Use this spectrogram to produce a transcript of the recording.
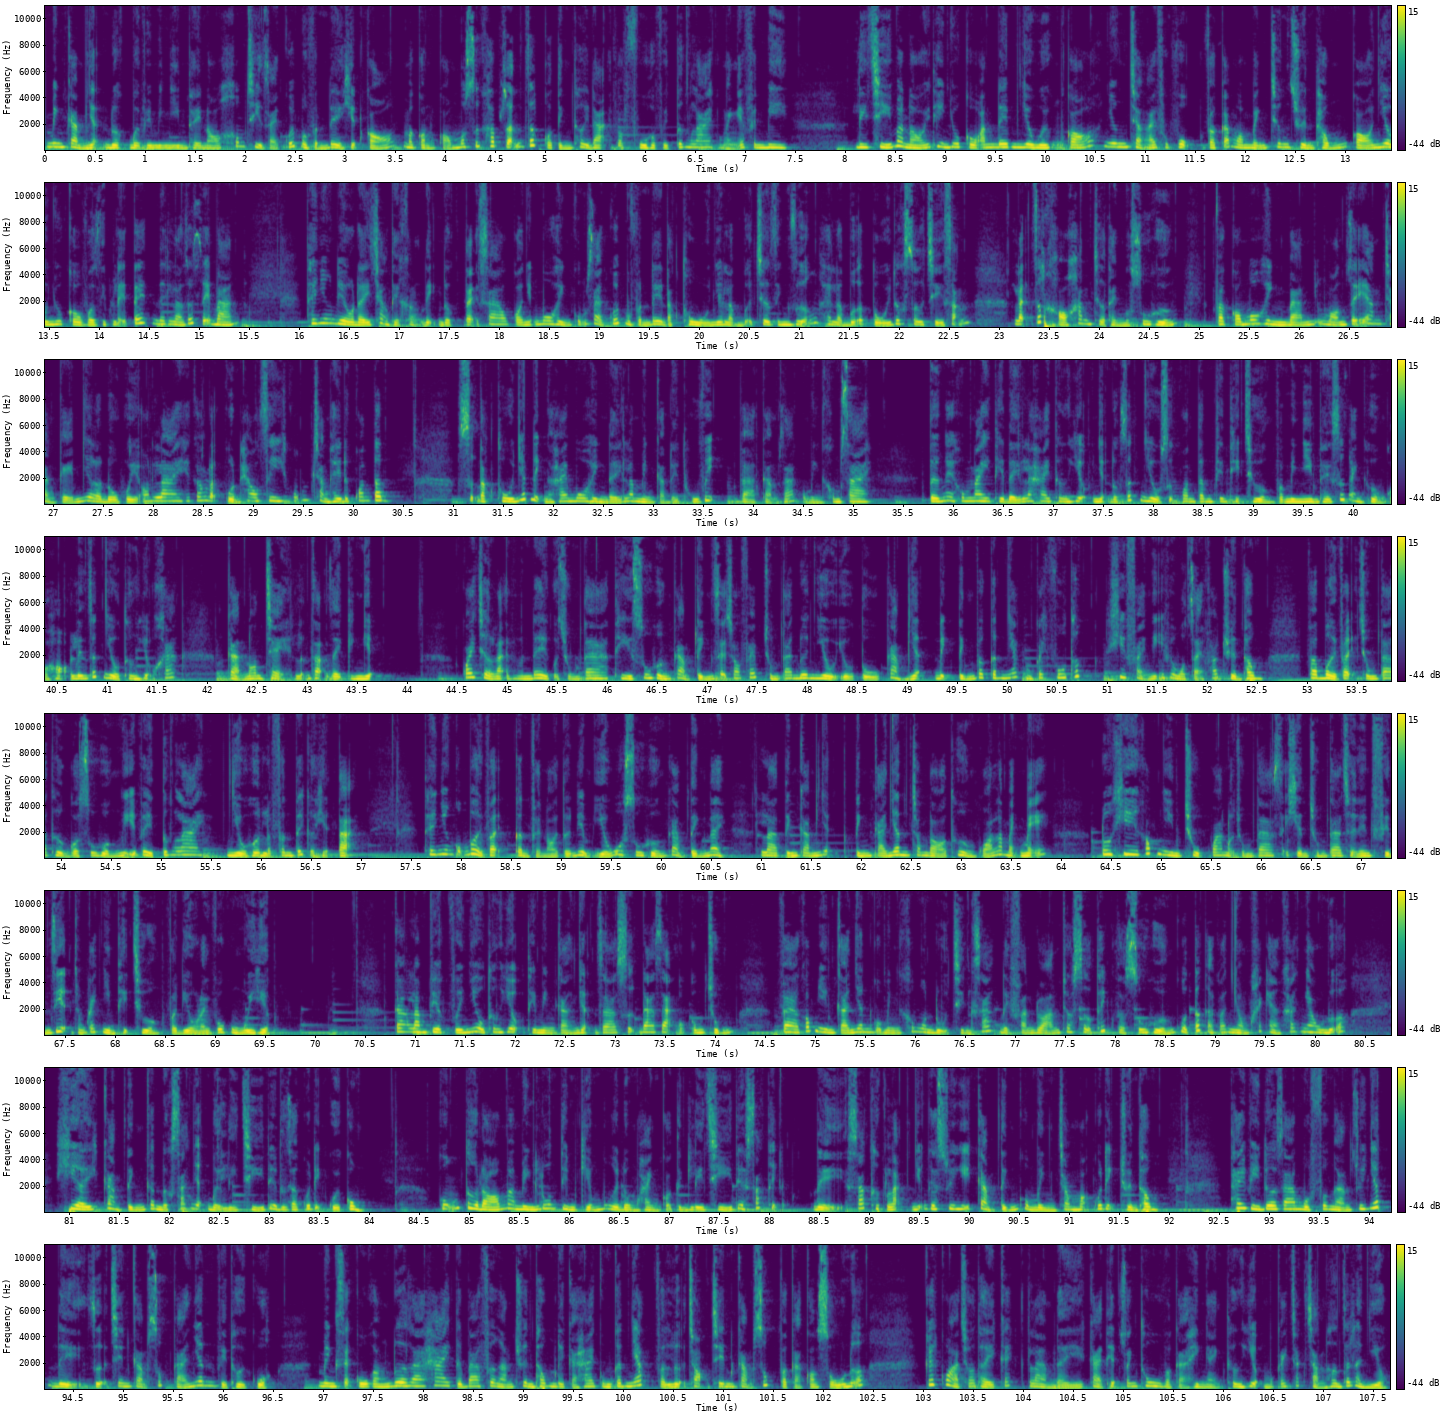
mình cảm nhận được bởi vì mình nhìn thấy nó không chỉ giải quyết một vấn đề hiện có, mà còn có một sức hấp dẫn rất có tính thời đại và phù hợp với tương lai của ngành F&B. Lý trí mà nói thì nhu cầu ăn đêm nhiều người cũng có, nhưng chẳng ai phục vụ và các món bánh trưng truyền thống có nhiều nhu cầu vào dịp lễ Tết nên là rất dễ bán. Thế nhưng điều đấy chẳng thể khẳng định được tại sao có những mô hình cũng giải quyết một vấn đề đặc thù như là bữa trưa dinh dưỡng hay là bữa tối được sơ chế sẵn lại rất khó khăn trở thành một xu hướng và có mô hình bán những món dễ ăn chẳng kém như là đồ huế online hay các loại cuốn healthy cũng chẳng hề được quan tâm. Sự đặc thù nhất định ở hai mô hình đấy là mình cảm thấy thú vị và cảm giác của mình không sai. Tới ngày hôm nay thì đấy là hai thương hiệu nhận được rất nhiều sự quan tâm trên thị trường và mình nhìn thấy sức ảnh hưởng của họ lên rất nhiều thương hiệu khác, cả non trẻ lẫn dạ dày kinh nghiệm quay trở lại với vấn đề của chúng ta thì xu hướng cảm tính sẽ cho phép chúng ta đưa nhiều yếu tố cảm nhận, định tính và cân nhắc một cách vô thức khi phải nghĩ về một giải pháp truyền thông. Và bởi vậy chúng ta thường có xu hướng nghĩ về tương lai nhiều hơn là phân tích ở hiện tại. Thế nhưng cũng bởi vậy, cần phải nói tới điểm yếu của xu hướng cảm tính này là tính cảm nhận, tính cá nhân trong đó thường quá là mạnh mẽ. Đôi khi góc nhìn chủ quan của chúng ta sẽ khiến chúng ta trở nên phiến diện trong cách nhìn thị trường và điều này vô cùng nguy hiểm càng làm việc với nhiều thương hiệu thì mình càng nhận ra sự đa dạng của công chúng. Và góc nhìn cá nhân của mình không còn đủ chính xác để phán đoán cho sở thích và xu hướng của tất cả các nhóm khách hàng khác nhau nữa. Khi ấy, cảm tính cần được xác nhận bởi lý trí để đưa ra quyết định cuối cùng. Cũng từ đó mà mình luôn tìm kiếm một người đồng hành có tính lý trí để xác thực để xác thực lại những cái suy nghĩ cảm tính của mình trong mọi quyết định truyền thông thay vì đưa ra một phương án duy nhất để dựa trên cảm xúc cá nhân về thời cuộc mình sẽ cố gắng đưa ra 2 tới 3 phương án truyền thông để cả hai cùng cân nhắc và lựa chọn trên cảm xúc và cả con số nữa. Kết quả cho thấy cách làm đấy cải thiện doanh thu và cả hình ảnh thương hiệu một cách chắc chắn hơn rất là nhiều.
